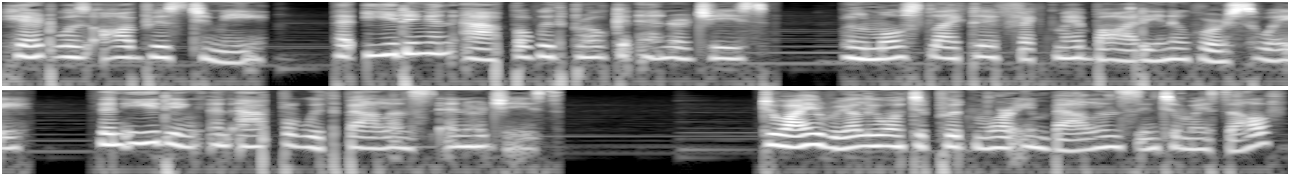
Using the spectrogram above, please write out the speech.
Here it was obvious to me that eating an apple with broken energies will most likely affect my body in a worse way than eating an apple with balanced energies. Do I really want to put more imbalance into myself?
